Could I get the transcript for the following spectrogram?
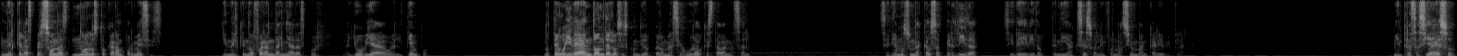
en el que las personas no los tocaran por meses y en el que no fueran dañadas por la lluvia o el tiempo. No tengo idea en dónde los escondió, pero me aseguró que estaban a salvo. Seríamos una causa perdida si David obtenía acceso a la información bancaria de Clark. Mientras hacía eso,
